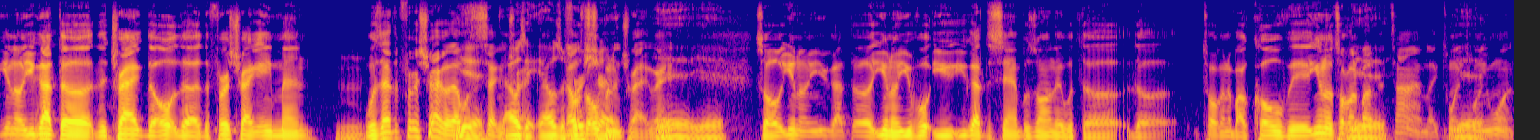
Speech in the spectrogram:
you know you got the the track the the the first track Amen. Was that the first track or that was Mm. The second? that was track? a- that was the that was first the opening track, right? Yeah, yeah. So you know you got the you know you vo- you you got the samples on there with the the talking about COVID. You know talking about the time like 2021.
